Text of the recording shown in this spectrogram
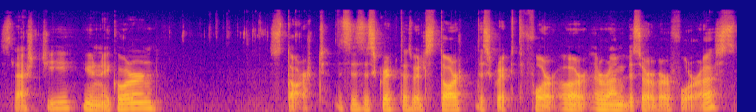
slash g unicorn start. This is a script that will start the script for or run the server for us.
